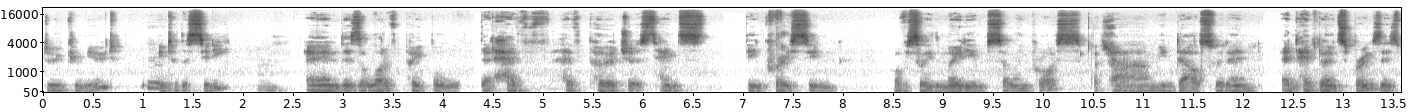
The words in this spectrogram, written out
do commute Mm. into the city, Mm. and there's a lot of people that have have purchased. Hence the increase in obviously the medium selling price that's right. um, in Daylesford and, and Hepburn Springs. There's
